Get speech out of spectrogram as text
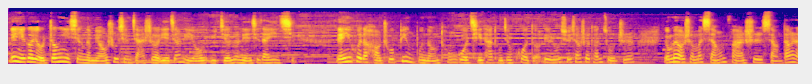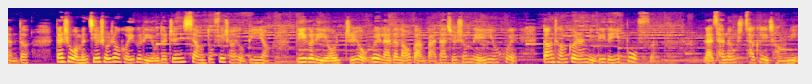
另一个有争议性的描述性假设也将理由与结论联系在一起。联谊会的好处并不能通过其他途径获得，例如学校社团组织。有没有什么想法是想当然的？但是我们接受任何一个理由的真相都非常有必要。第一个理由，只有未来的老板把大学生联谊会当成个人履历的一部分，来才能才可以成立。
